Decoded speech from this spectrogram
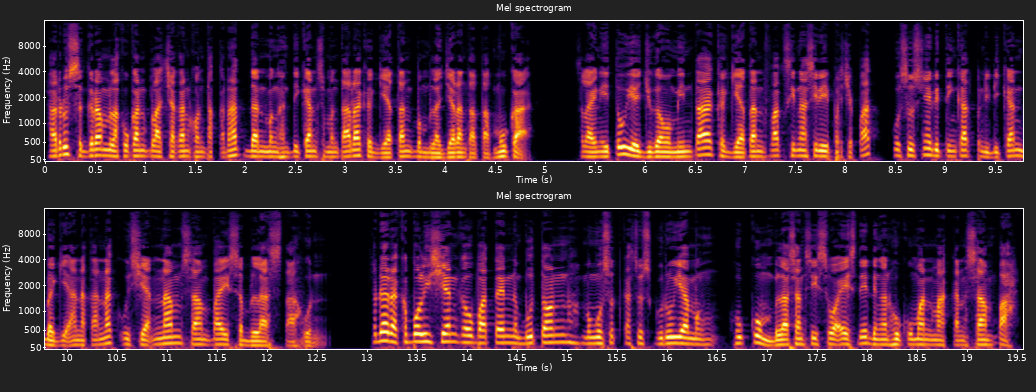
harus segera melakukan pelacakan kontak erat dan menghentikan sementara kegiatan pembelajaran tatap muka. Selain itu, ia juga meminta kegiatan vaksinasi dipercepat, khususnya di tingkat pendidikan bagi anak-anak usia 6 sampai 11 tahun. Saudara Kepolisian Kabupaten Buton mengusut kasus guru yang menghukum belasan siswa SD dengan hukuman makan sampah.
